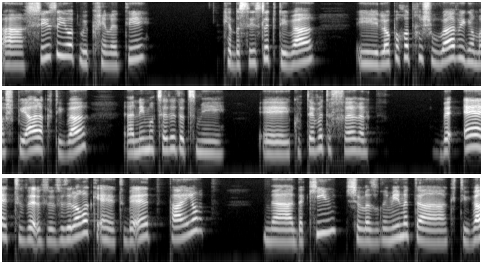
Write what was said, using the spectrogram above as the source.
הפיזיות מבחינתי, כבסיס לכתיבה, היא לא פחות חשובה והיא גם משפיעה על הכתיבה. אני מוצאת את עצמי אה, כותבת אחרת בעת, ו- ו- וזה לא רק עת, בעת פיילוט מהדקים שמזרימים את הכתיבה,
